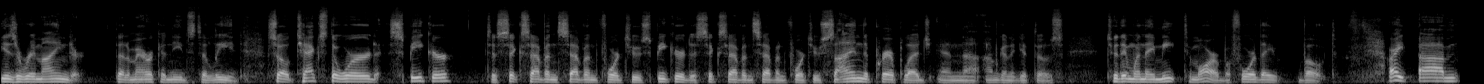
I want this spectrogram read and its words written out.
is a reminder that America needs to lead. So text the word speaker to 67742, speaker to 67742. Sign the prayer pledge, and uh, I'm going to get those to them when they meet tomorrow before they vote. All right. Um,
